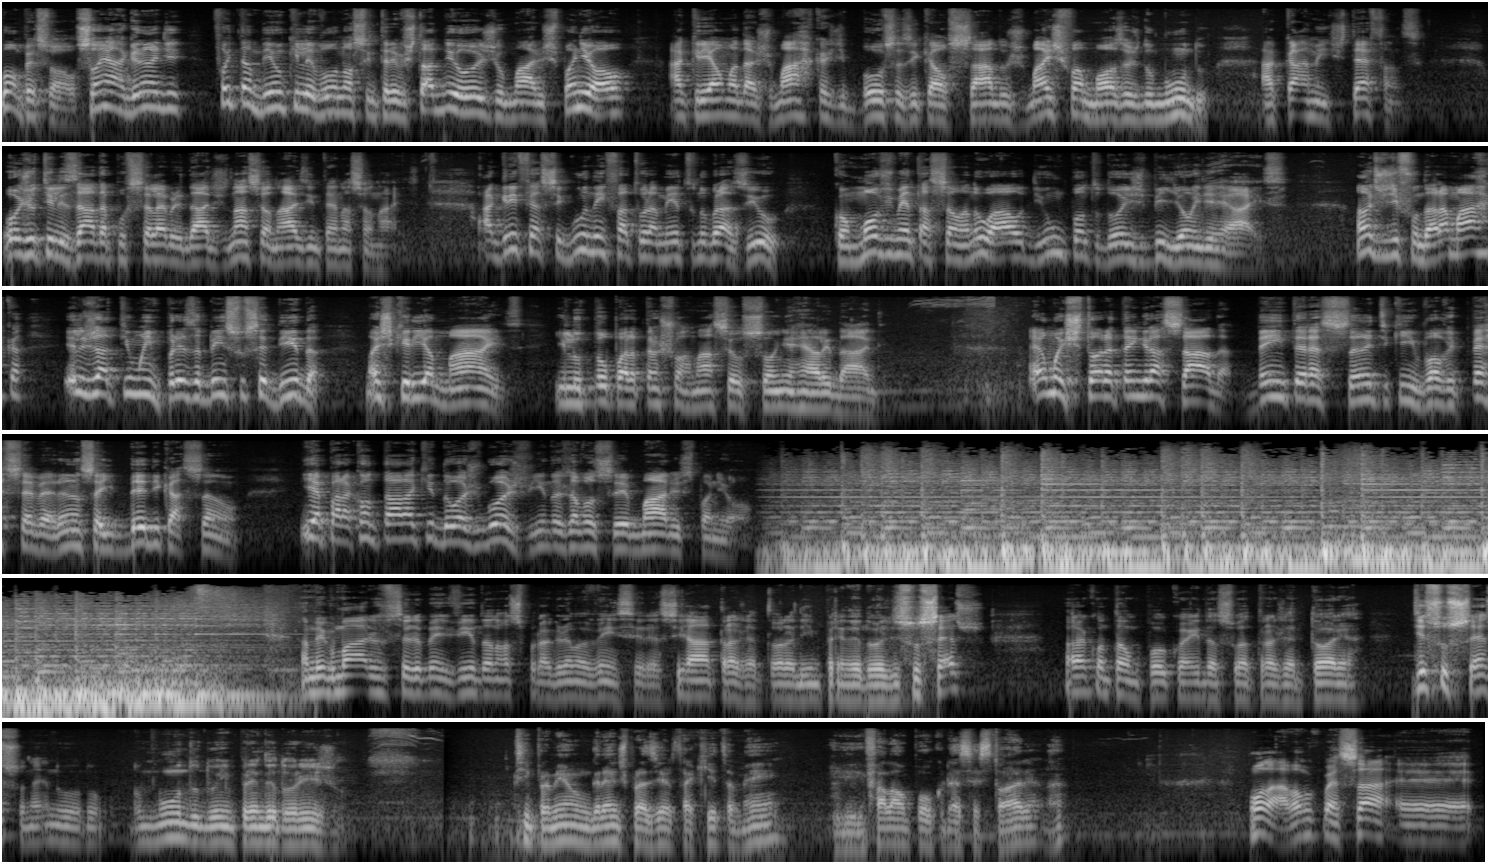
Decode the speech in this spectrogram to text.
Bom, pessoal, sonhar grande foi também o que levou o nosso entrevistado de hoje, o Mário Espanhol, a criar uma das marcas de bolsas e calçados mais famosas do mundo, a Carmen Stephens, hoje utilizada por celebridades nacionais e internacionais. A grife é a segunda em faturamento no Brasil, com movimentação anual de 1,2 bilhões de reais. Antes de fundar a marca, ele já tinha uma empresa bem sucedida, mas queria mais e lutou para transformar seu sonho em realidade. É uma história até engraçada, bem interessante, que envolve perseverança e dedicação. E é para contá-la que dou as boas-vindas a você, Mário Espanhol. Amigo Mário, seja bem-vindo ao nosso programa Vencer S.A., trajetória de empreendedor de sucesso, para contar um pouco aí da sua trajetória de sucesso né, no, no mundo do empreendedorismo. Sim, para mim é um grande prazer estar aqui também e falar um pouco dessa história, né? Vamos lá, vamos começar. É...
